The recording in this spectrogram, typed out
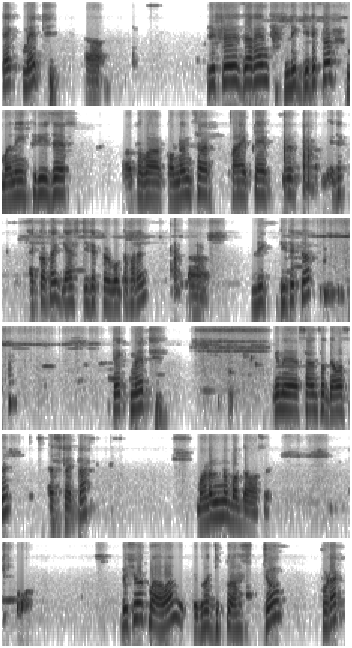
Techmate refrigerant leak detector মানে ফ্রিজের অথবা পাইপ টাইপ এটা এক কথায় গ্যাস ডিটেক্টর বলতে পারেন লিক ডিটেক্টর টেকমেট এখানে সেন্সর দেওয়া আছে এক্সট্রা একটা মডেল নাম্বার দেওয়া আছে। বেশিরভাগ মালামাল এগুলো যুক্তরাষ্ট্র প্রোডাক্ট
